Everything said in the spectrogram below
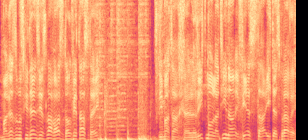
Magazyn Muzyki Dance jest dla was do 15. W klimatach El Ritmo, Latino, Fiesta i te sprawy.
